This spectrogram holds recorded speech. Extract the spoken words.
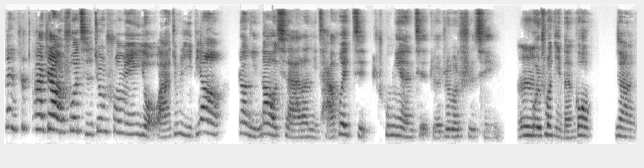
但是他这样说，其实就说明有啊，就是一定要让你闹起来了，你才会解出面解决这个事情，或嗯者说你能够像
